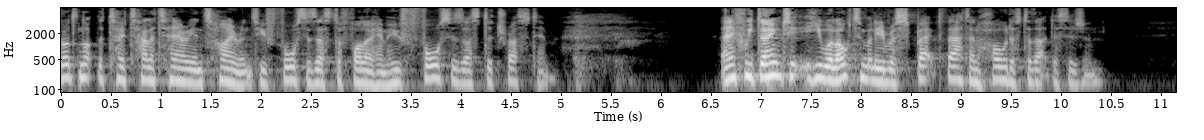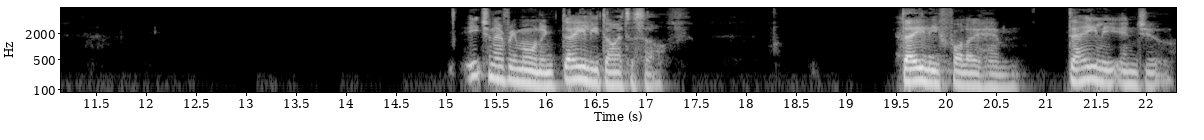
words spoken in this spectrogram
God's not the totalitarian tyrant who forces us to follow him, who forces us to trust him. And if we don't, he will ultimately respect that and hold us to that decision. Each and every morning, daily die to self. Daily follow him. Daily endure.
